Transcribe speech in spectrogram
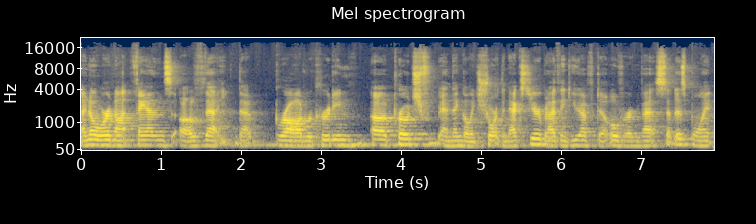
I know we're not fans of that that broad recruiting uh, approach and then going short the next year, but I think you have to overinvest at this point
